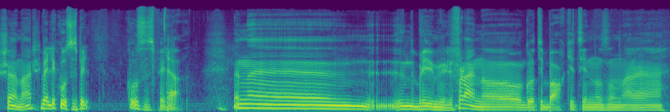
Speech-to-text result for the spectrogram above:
Skjønner. Veldig kosespill. Kosespill. Ja. Men eh, det blir umulig for deg nå å gå tilbake til noen sånne eh,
